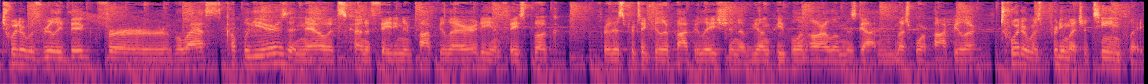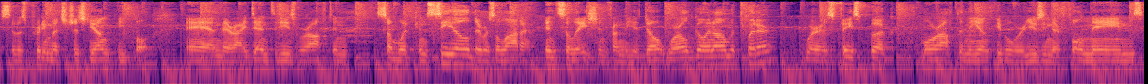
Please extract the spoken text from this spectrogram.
Twitter was really big for the last couple years, and now it's kind of fading in popularity. And Facebook, for this particular population of young people in Harlem, has gotten much more popular. Twitter was pretty much a teen place. It was pretty much just young people, and their identities were often somewhat concealed. There was a lot of insulation from the adult world going on with Twitter. Whereas Facebook, more often the young people were using their full names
